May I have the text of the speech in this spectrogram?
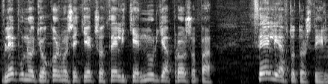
Βλέπουν ότι ο κόσμος εκεί έξω θέλει καινούργια πρόσωπα. Θέλει αυτό το στυλ.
